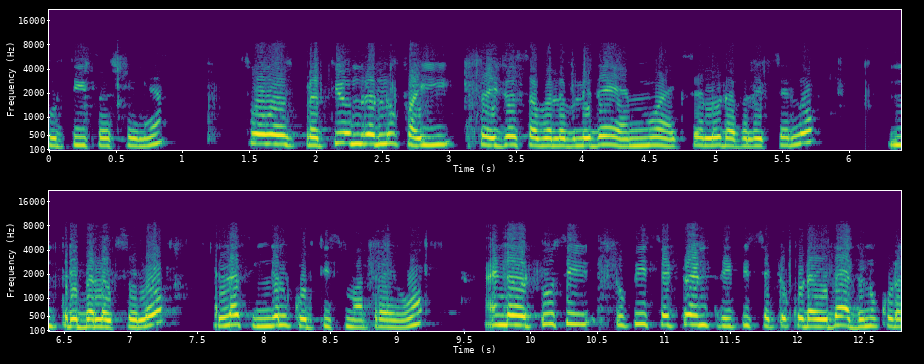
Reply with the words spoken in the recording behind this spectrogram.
ಕುರ್ತೀಸ್ ಅಷ್ಟೇನೆ. ಸೊ ಪ್ರತಿಯೊಂದರಲ್ಲೂ ಫೈವ್ ಸೈಜಸ್ ಅವೈಲೇಬಲ್ ಇದೆ. M L double X XL triple L ಎಲ್ಲ ಸಿಂಗಲ್ ಕುರ್ತೀಸ್ ಮಾತ್ರ ಇವು. And two C two piece set and three piece set ಕೂಡ ಇದೆ. ಅದನ್ನು ಕೂಡ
